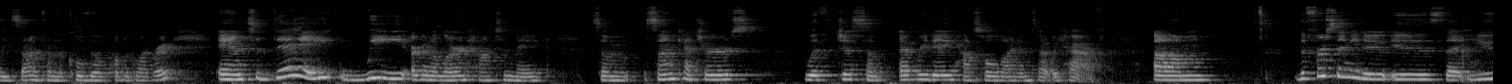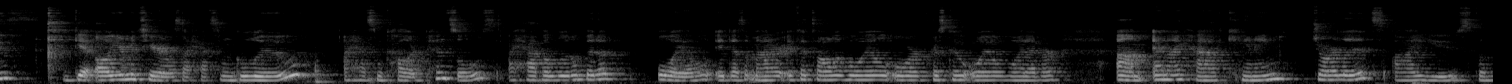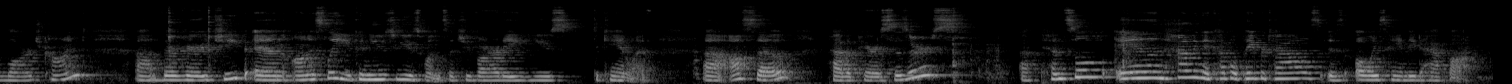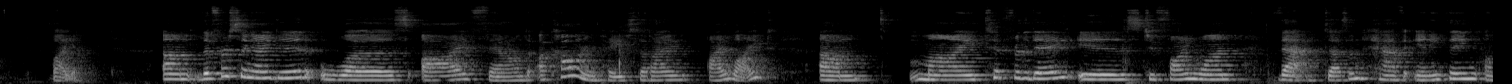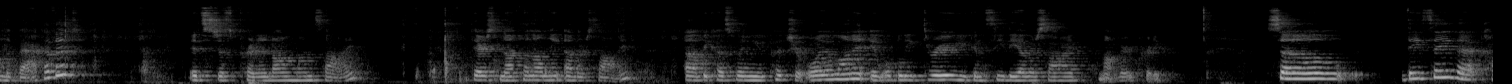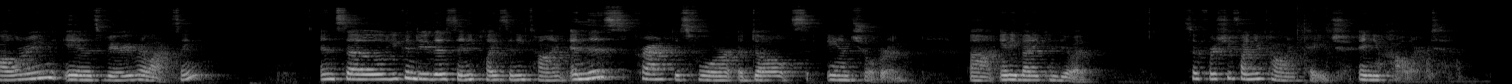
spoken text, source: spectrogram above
Lisa. I'm from the Coolville Public Library. And today we are going to learn how to make some sun catchers with just some everyday household items that we have. Um, the first thing you do is that you get all your materials. I have some glue, I have some colored pencils, I have a little bit of oil. It doesn't matter if it's olive oil or Crisco oil, whatever. Um, and I have canning jar lids. I use the large kind. Uh, they're very cheap and honestly you can use used ones that you've already used to can with. Uh, also have a pair of scissors, a pencil, and having a couple paper towels is always handy to have by, by you. Um, the first thing I did was I found a coloring page that I, I liked. Um, my tip for the day is to find one that doesn't have anything on the back of it. It's just printed on one side. There's nothing on the other side uh, because when you put your oil on it, it will bleed through. You can see the other side, not very pretty. So they say that coloring is very relaxing. And so you can do this any place, anytime. And this craft is for adults and children. Uh, anybody can do it. So first you find your coloring page and you color it.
